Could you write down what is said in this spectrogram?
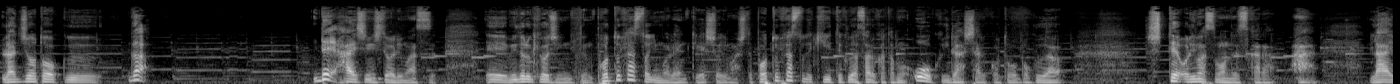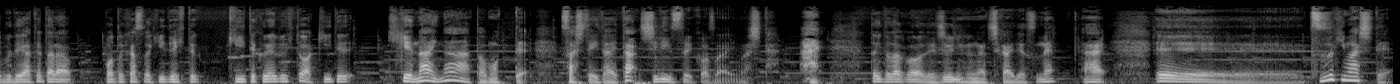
ラジオトークが、で配信しております。えー、ミドル巨人くん、ポッドキャストにも連携しておりまして、ポッドキャストで聞いてくださる方も多くいらっしゃることを僕が知っておりますもんですから、はい。ライブでやってたら、ポッドキャストで聞いてきて、聞いてくれる人は聞いて聞けないなと思ってさせていただいたシリーズでございました。はい。といったところで12分が近いですね。はい。えー、続きまして、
